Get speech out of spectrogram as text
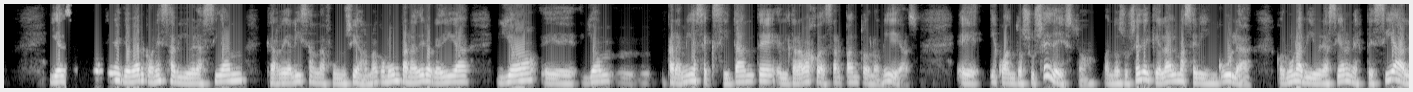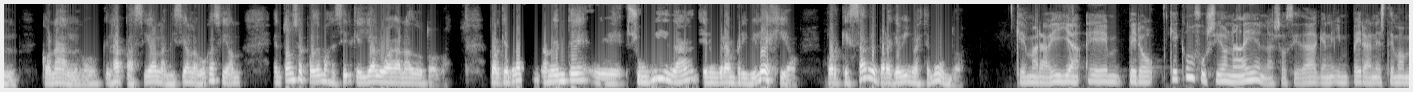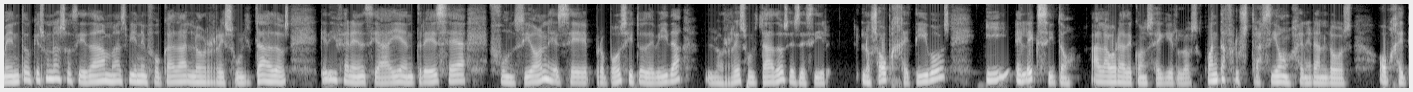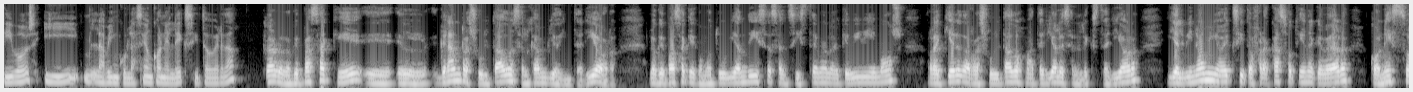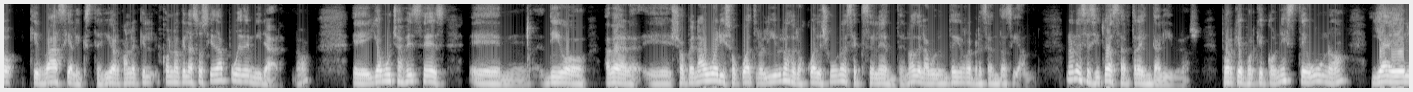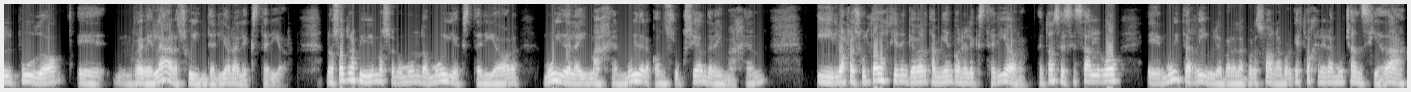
Y el sentido tiene que ver con esa vibración que realizan la función, ¿no? Como un panadero que diga, yo, eh, yo, mm, para mí es excitante el trabajo de hacer pan todos los días. Eh, y cuando sucede esto, cuando sucede que el alma se vincula con una vibración en especial con algo, que es la pasión, la misión, la vocación, entonces podemos decir que ya lo ha ganado todo. Porque prácticamente eh, su vida tiene un gran privilegio, porque sabe para qué vino a este mundo. Qué maravilla. Em, pero, ¿qué confusión hay en la sociedad que impera en este momento? Que es una sociedad más bien enfocada en los resultados. ¿Qué diferencia hay entre esa función, ese propósito de vida, los resultados, es decir, los objetivos y el éxito a la hora de conseguirlos? ¿Cuánta frustración generan los objetivos y la vinculación con el éxito, verdad? Claro, lo que pasa que eh, el gran resultado es el cambio interior. Lo que pasa que, como tú bien dices, el sistema en el que vivimos requiere de resultados materiales en el exterior y el binomio éxito-fracaso tiene que ver con eso que va hacia el exterior, con lo que, la sociedad puede mirar. ¿no? Eh, yo muchas veces em, digo, a ver, eh, Schopenhauer hizo cuatro libros, de los cuales uno es excelente, ¿no? de la voluntad y representación. No necesitó hacer 30 libros. ¿Por qué? Porque con este uno ya él pudo eh, revelar su interior al exterior. Nosotros vivimos en un mundo muy exterior, muy de la imagen, muy de la construcción de la imagen, y los resultados tienen que ver también con el exterior. Entonces es algo eh, muy terrible para la persona, porque esto genera mucha ansiedad.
